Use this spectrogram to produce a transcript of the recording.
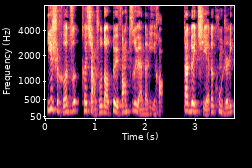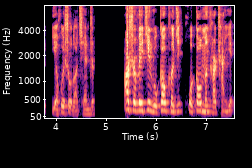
一是合资可享受到对方资源的利好，但对企业的控制力也会受到牵制。二是为进入高科技或高门槛产业，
